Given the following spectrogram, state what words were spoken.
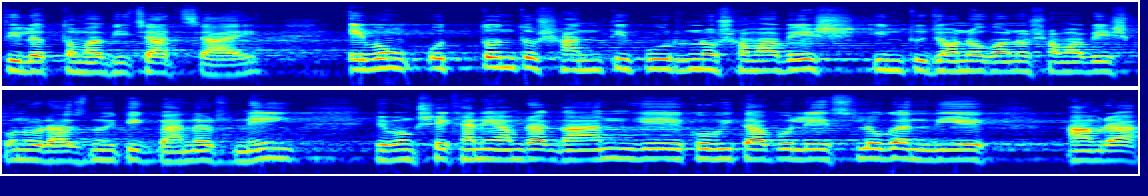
তিলোত্তমা বিচার চায়। এবং অত্যন্ত শান্তিপূর্ণ সমাবেশ, কিন্তু জনগণ সমাবেশ, কোনো রাজনৈতিক ব্যানার নেই। এবং সেখানে আমরা গান গেয়ে, কবিতা বলে, স্লোগান দিয়ে আমরা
